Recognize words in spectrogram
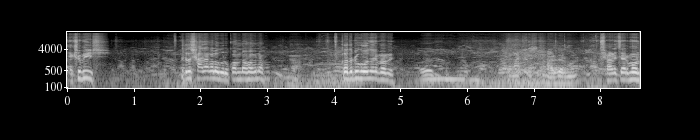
একশো বিশ। এটা তো সাদা কালো গরু কম দাম হবে না? কতটুকু ওজনে পাবে? সাড়ে চার মন।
